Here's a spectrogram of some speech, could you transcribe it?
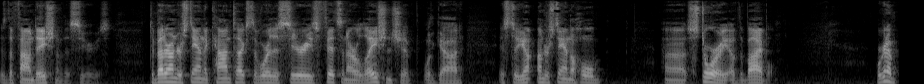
is the foundation of this series. To better understand the context of where this series fits in our relationship with God is to understand the whole uh, story of the Bible. We're going to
